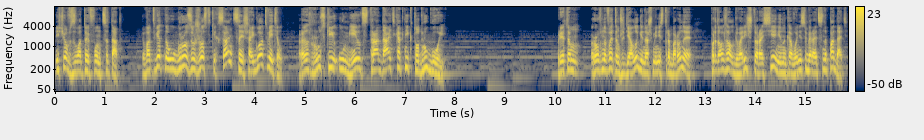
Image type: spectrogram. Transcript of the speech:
Еще в золотой фонд цитат. В ответ на угрозу жестких санкций Шойгу ответил, русские умеют страдать, как никто другой. При этом ровно в этом же диалоге наш министр обороны продолжал говорить, что Россия ни на кого не собирается нападать.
